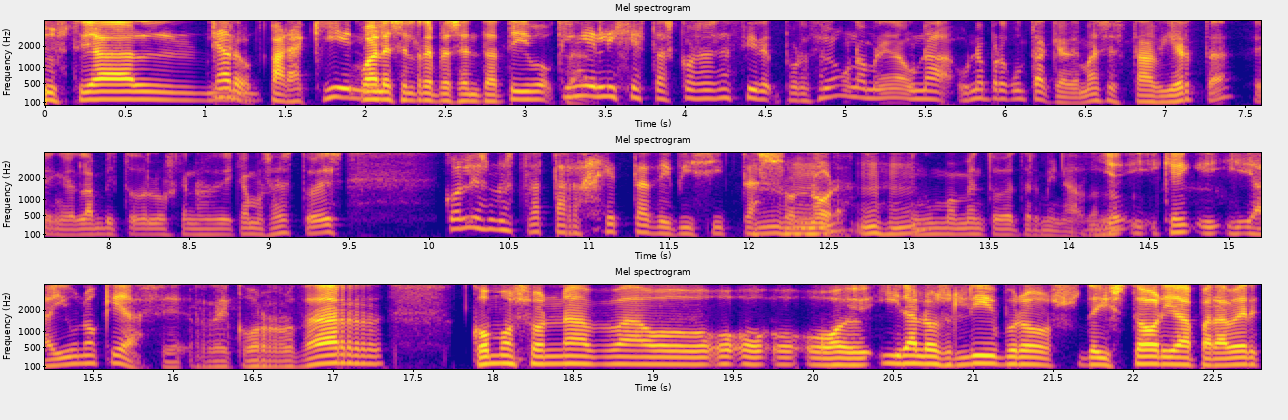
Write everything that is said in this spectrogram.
industrial. Claro, ¿para quién? ¿Cuál es el representativo? ¿Quién Claro. elige estas cosas? Es decir, por decirlo de alguna manera, una, una pregunta que además está abierta en el ámbito de los que nos dedicamos a esto es ¿cuál es nuestra tarjeta de visita sonora en un momento determinado? ¿Y, ¿no? y, qué- y- y hay uno que hace? ¿Recordar cómo sonaba o, o- o- o ir a los libros de historia para ver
